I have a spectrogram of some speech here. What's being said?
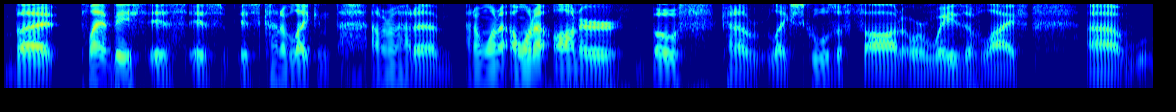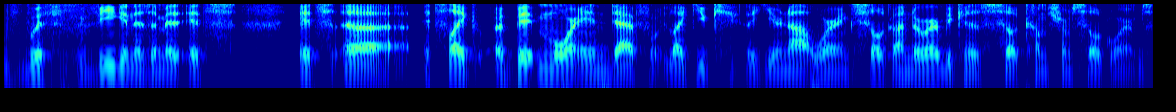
but plant based is is is kind of like I don't know how to I don't want to I want to honor both kind of like schools of thought or ways of life. Uh, with veganism, it, it's it's uh it's like a bit more in depth. Like you ca- like you're not wearing silk underwear because silk comes from silkworms.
